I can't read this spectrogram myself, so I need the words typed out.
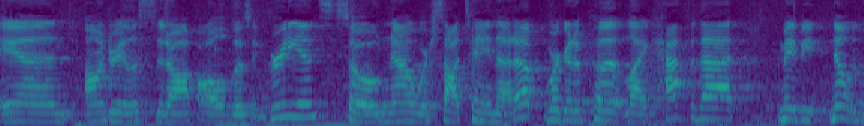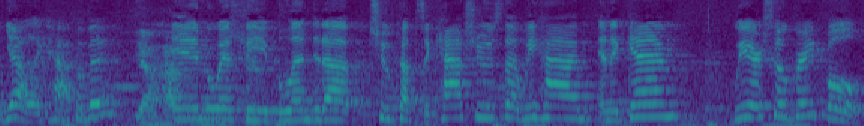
and andre listed off all of those ingredients so now we're sauteing that up we're gonna put like half of that maybe no yeah like half of it Yeah, half of in with the blended up two cups of cashews that we had and again we are so grateful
